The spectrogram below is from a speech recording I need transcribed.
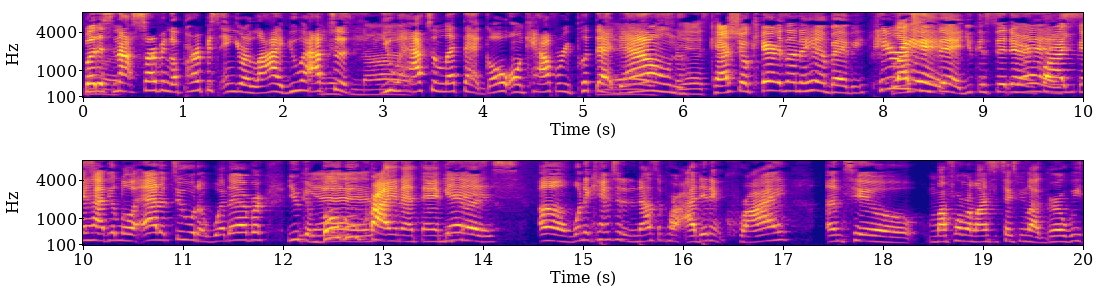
but it's not serving a purpose in your life. You have And to you have to let that go on Calvary. Put that Yes, down. Yes, cast your cares under him, baby. Period. Like she said, you can sit there and cry. You can have your little attitude or whatever. You can boo Yes. boo cry in that thing. Because Yes. um, when it came to the denouncing part, I didn't cry until my former alliance text me like, "Girl, we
